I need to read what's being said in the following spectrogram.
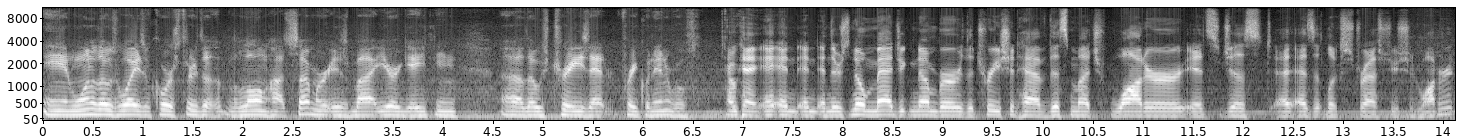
And one of those ways, of course, through the, the long hot summer is by irrigating uh, those trees at frequent intervals. Okay, and, and, and there's no magic number. The tree should have this much water. It's just as it looks stressed, you should water it?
